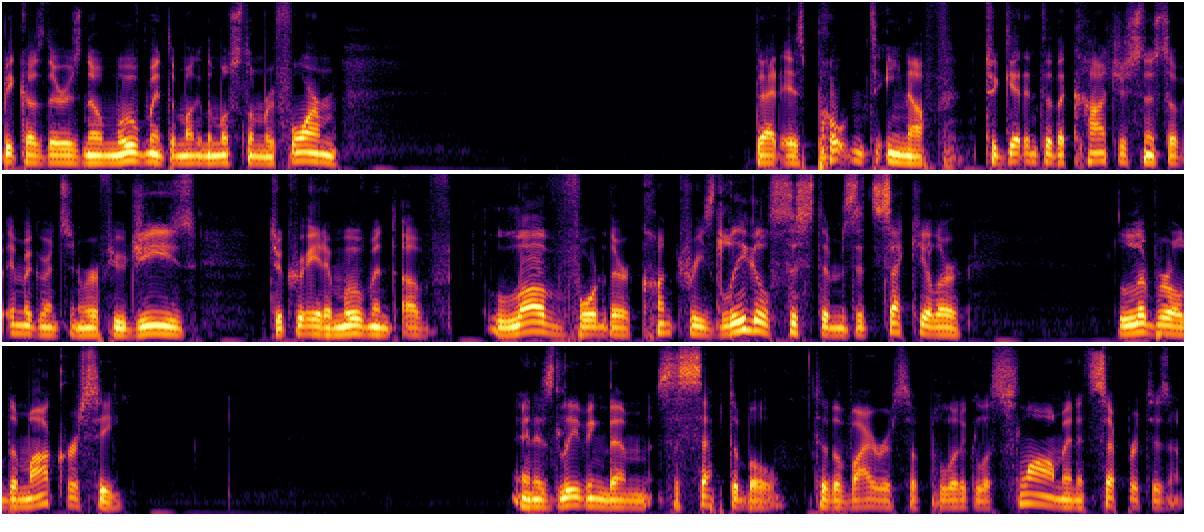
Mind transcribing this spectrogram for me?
because there is no movement among the Muslim reform that is potent enough to get into the consciousness of immigrants and refugees to create a movement of love for their country's legal systems, its secular liberal democracy, and is leaving them susceptible to the virus of political Islam and its separatism.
